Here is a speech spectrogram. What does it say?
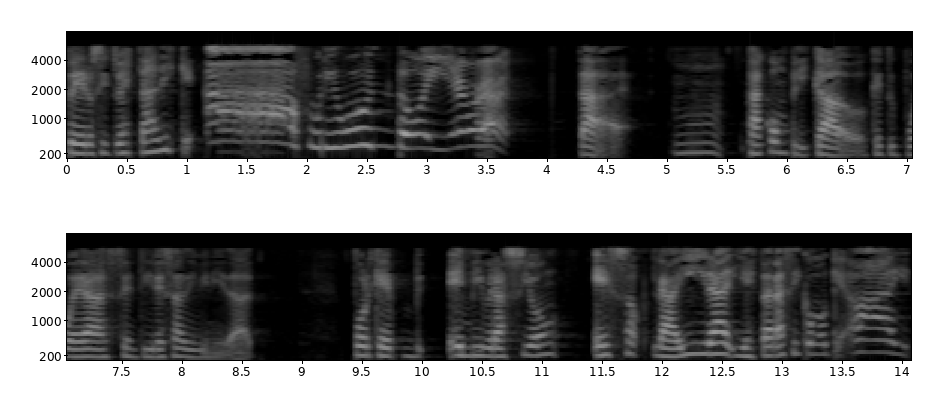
Pero si tú estás y que, ¡ah! furibundo y está, mm, está complicado que tú puedas sentir esa divinidad. Porque en vibración eso, la ira y estar así como que, ay,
